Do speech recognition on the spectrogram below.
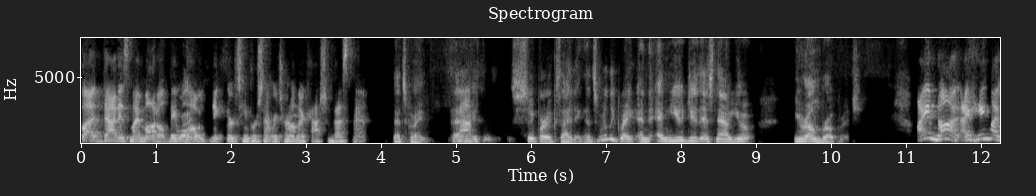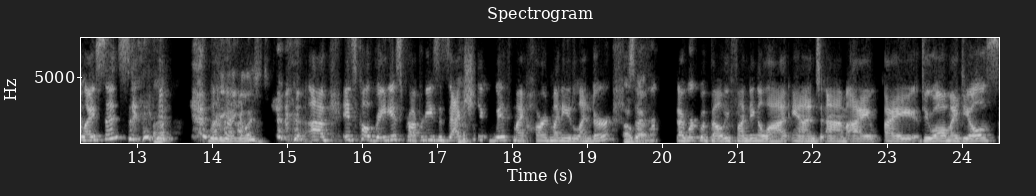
But that is my model. They will right. always make 13% return on their cash investment. That's great. That yeah. super exciting. It's really great. And and you do this now. You're your own brokerage? I am not. I hang my license. uh-huh. Where do you hang your license? um, it's called Radius Properties. It's uh-huh. actually uh-huh. with my hard money lender. Oh, so I work, I work with Bellevue Funding a lot, and um, I I do all my deals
